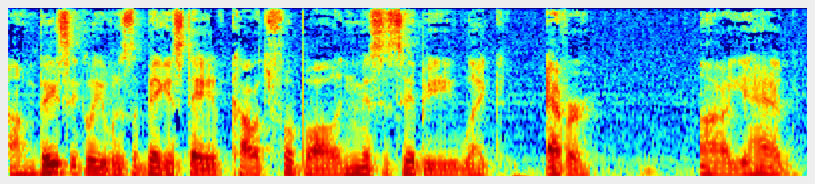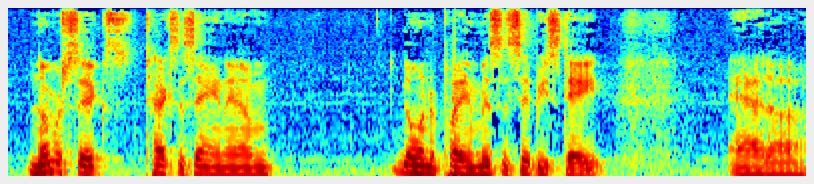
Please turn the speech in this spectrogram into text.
um, basically was the biggest day of college football in Mississippi, like ever. Uh, you had number six Texas A&M going to play Mississippi State at uh,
